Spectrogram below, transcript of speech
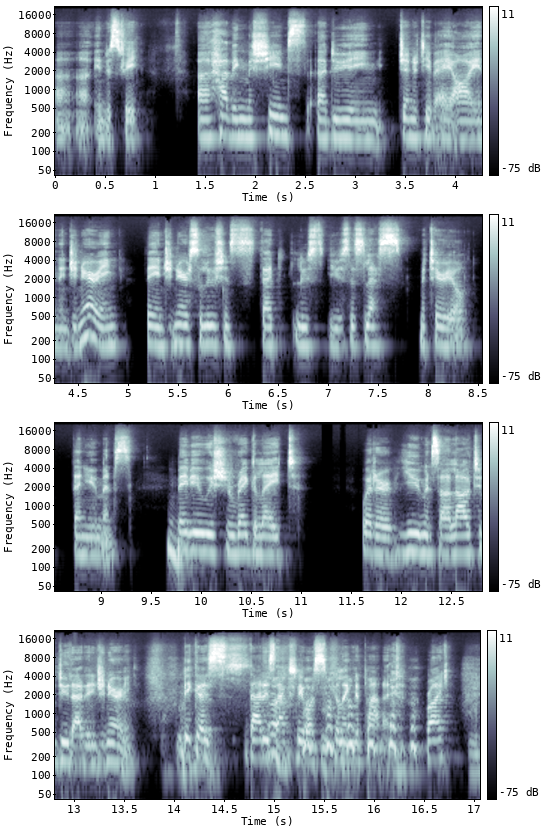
uh, industry. Uh, having machines uh, doing generative AI and engineering, they engineer solutions that uses less material than humans. Mm-hmm. Maybe we should regulate whether humans are allowed to do that engineering because that is actually what's killing the planet, right? Hmm.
